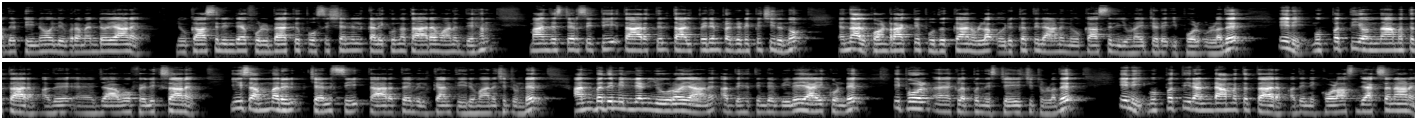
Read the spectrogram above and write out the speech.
അത് ടിനോ ലിവറമെന്റോയാണ് ന്യൂകാസിലിന്റെ ഫുൾ ബാക്ക് പൊസിഷനിൽ കളിക്കുന്ന താരമാണ് ഇദ്ദേഹം. മാഞ്ചസ്റ്റർ സിറ്റി താരത്തിൽ താല്പര്യം പ്രകടിപ്പിച്ചിരുന്നു. എന്നാൽ കോൺട്രാക്ട് പുതുക്കാനുള്ള ഒരുക്കത്തിലാണ് ന്യൂകാസിൽ യുണൈറ്റഡ് ഇപ്പോൾ ഉള്ളത്. ഇനി മുപ്പത്തി ഒന്നാമത്തെ താരം അത് ജാവോ ഫെലിക്സ് ആണ് ഈ സമ്മറിൽ ചെൽസി താരത്തെ വിൽക്കാൻ തീരുമാനിച്ചിട്ടുണ്ട്. അൻപത് മില്യൺ യൂറോയാണ് അദ്ദേഹത്തിന്റെ വിലയായിക്കൊണ്ട് ഇപ്പോൾ ക്ലബ്ബ് നിശ്ചയിച്ചിട്ടുള്ളത്. ഇനി മുപ്പത്തി രണ്ടാമത്തെ താരം അത് നിക്കോളാസ് ജാക്സൺ ആണ്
